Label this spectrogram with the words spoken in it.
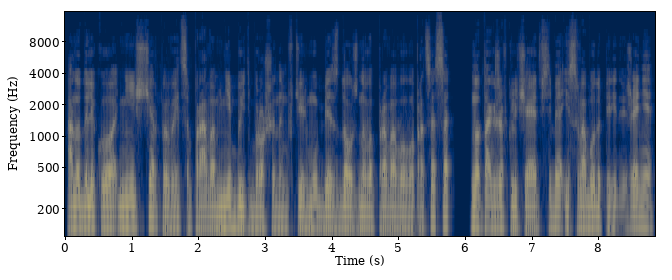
Оно далеко не исчерпывается правом не быть брошенным в тюрьму без должного правового процесса, но также включает в себя и свободу передвижения,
